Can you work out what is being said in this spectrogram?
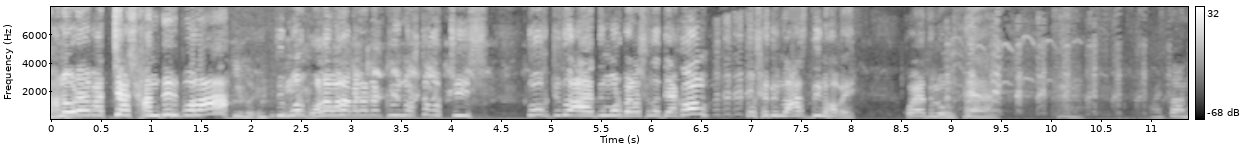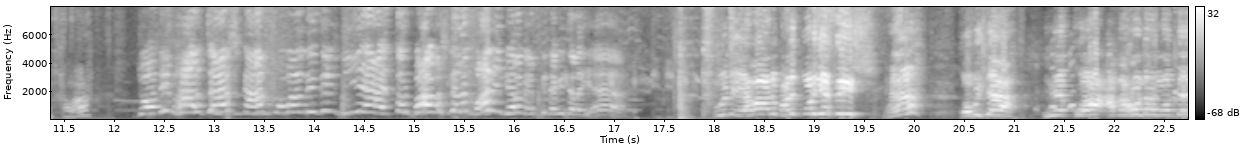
জানোরে বাচ্চা শান্তির পোলা। তুই মোর ভোলা ভালা বেড়াটা তুই নষ্ট করছিস। তোকে যদি আর একদিন মোর বেড়ার সাথে দেখো তো সেদিন লাস্ট দিন হবে। কয়া দিলুম হ্যাঁ। শয়তান শালা। যদি ভালো চাস কাজ মোবাইল দিছিস নিয়ে আয়। তোর বাপ আসলে মারি দেখি চলে হ্যাঁ তুই তো এলা ওটা বাড়ি পড়িয়েছিস হ্যাঁ? কবিতা ইনে কোয়া আধা ঘণ্টার মধ্যে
